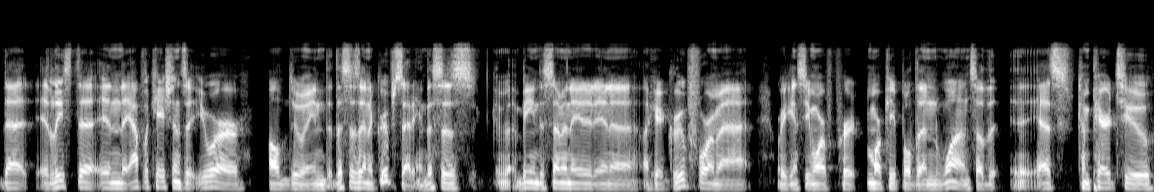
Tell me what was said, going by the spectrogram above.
that at least uh, in the applications that you are all doing, that this is in a group setting. This is uh, being disseminated in a like a group format where you can see more per, more people than one. So that, uh, as compared to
